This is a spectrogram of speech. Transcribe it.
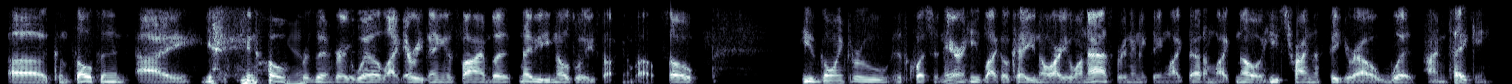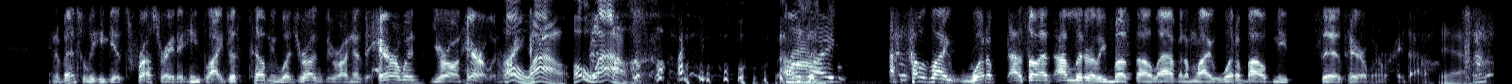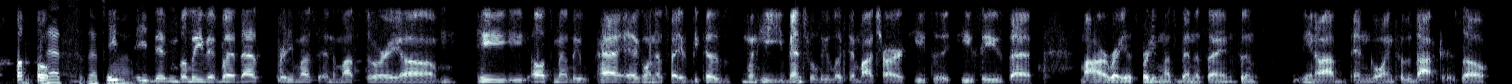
a consultant. I, you know, yeah. present very well. Like everything is fine, but maybe he knows what he's talking about. So he's going through his questionnaire and he's like, okay, you know, are you on aspirin, anything like that? I'm like, no. He's trying to figure out what I'm taking. And eventually he gets frustrated. He's like, just tell me what drugs you're on. Is it heroin? You're on heroin, oh, right? Oh, wow. Oh, wow. I was like, I was like, what? A, so I, I literally bust out laughing. I'm like, what about me says heroin right now? Yeah. that's, that's he, wild. He didn't believe it, but that's pretty much the end of my story. Um, he ultimately had egg on his face because when he eventually looked at my chart, he he sees that my heart rate has pretty much been the same since you know I've been going to the doctor. So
